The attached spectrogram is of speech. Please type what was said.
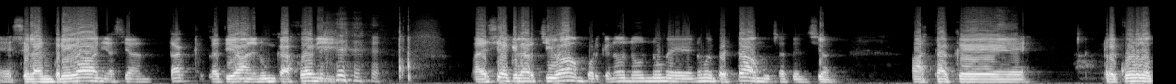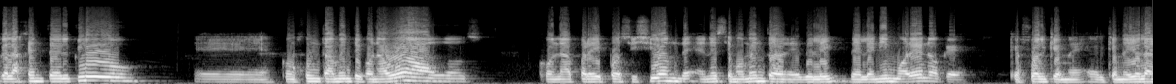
eh, se la entregaban y hacían tac, la tiraban en un cajón y parecía que la archivaban porque no, no, no, me, no me prestaba mucha atención. Hasta que recuerdo que la gente del club, eh, conjuntamente con abogados, con la predisposición de, en ese momento de, Lenín Moreno, que, fue el que, me, el que me dio la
